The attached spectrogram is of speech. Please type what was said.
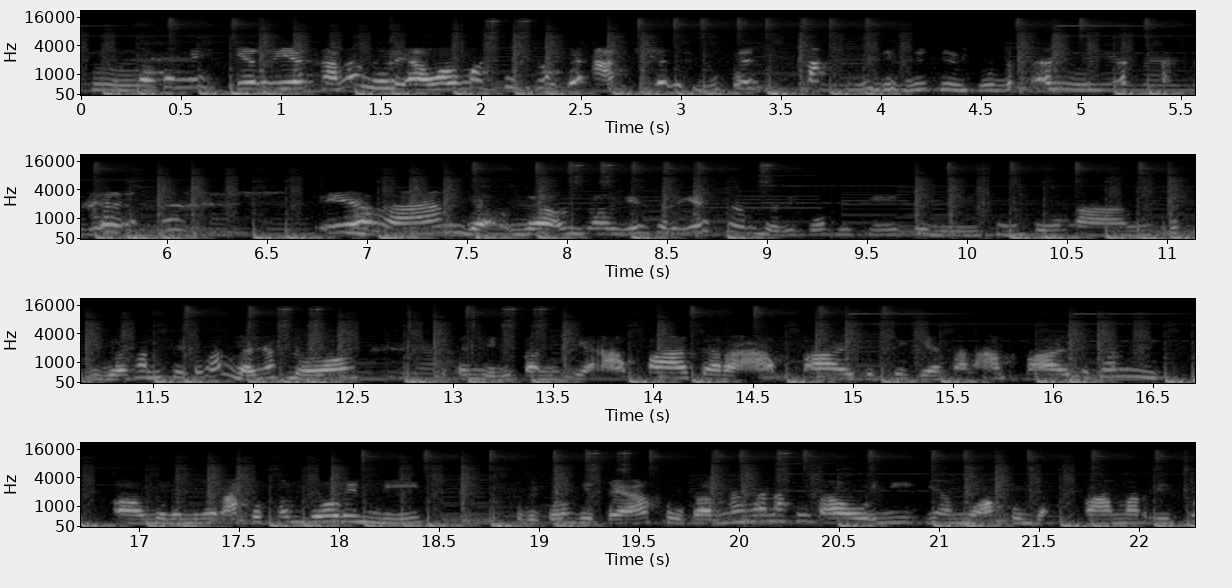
Terus aku mikir ya karena dari awal masuk sampai akhir bukan tak di sudah Iya, iya kan nggak nggak nggak geser-geser dari posisi itu di himpunan terus juga kan situ kan banyak dong. Kita jadi panitia apa cara apa ikut kegiatan apa itu kan uh, benar-benar aku tegolin di kurikulum vitae aku. Karena kan aku tahu ini yang mau aku lamar itu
